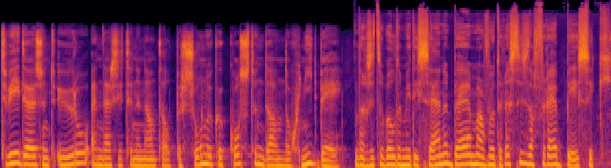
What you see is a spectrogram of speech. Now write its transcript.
2000 euro en daar zitten een aantal persoonlijke kosten dan nog niet bij. Daar zitten wel de medicijnen bij, maar voor de rest is dat vrij basic.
